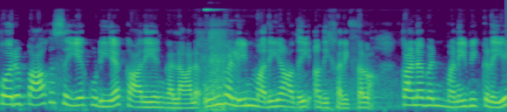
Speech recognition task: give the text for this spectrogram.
பொறுப்பாக செய்யக்கூடிய காரியங்களால் உங்களின் மரியாதை அதிகரிக்கலாம். கணவன் மனைவிக்கிடையே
